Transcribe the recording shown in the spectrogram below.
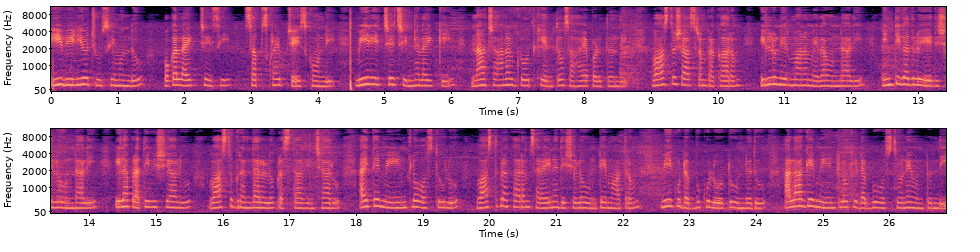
ఈ వీడియో చూసే ముందు ఒక లైక్ చేసి సబ్స్క్రైబ్ చేసుకోండి. మీరు ఇచ్చే చిన్న లైక్కి నా ఛానల్ గ్రోత్కి ఎంతో సహాయపడుతుంది. వాస్తుశాస్త్రం ప్రకారం ఇల్లు నిర్మాణం ఎలా ఉండాలి? ఇంటి గదులు ఏ దిశలో ఉండాలి? ఇలా ప్రతి విషయాలు వాస్తు గ్రంథాలలో ప్రస్తావించారు. అయితే మీ ఇంట్లో వస్తువులు వాస్తు ప్రకారం సరైన దిశలో ఉంటే మాత్రం మీకు డబ్బుకు లోటు ఉండదు. అలాగే మీ ఇంట్లోకి డబ్బు వస్తూనే ఉంటుంది.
